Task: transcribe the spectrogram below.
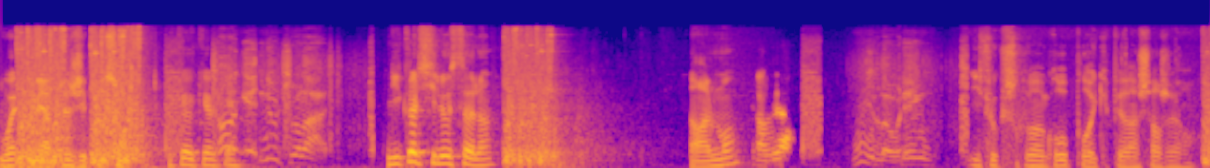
Ouais, mais après j'ai plus de soin. Ok, ok, ok. Nicole, s'il est au sol, hein. Normalement. Il faut que je trouve un gros pour récupérer un chargeur. C'est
